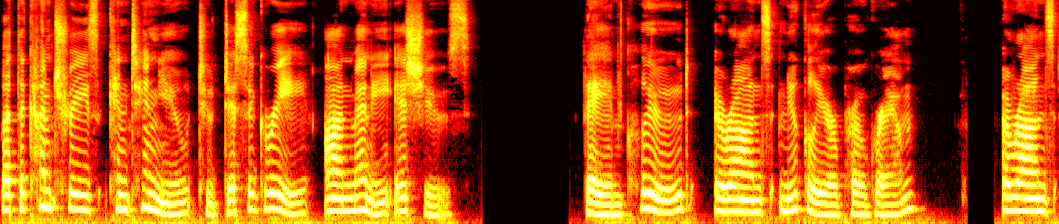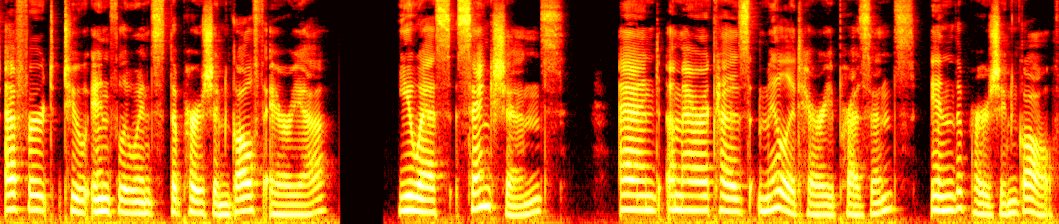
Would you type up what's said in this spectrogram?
but the countries continue to disagree on many issues. They include Iran's nuclear program, Iran's effort to influence the Persian Gulf area, U.S. sanctions, and America's military presence in the Persian Gulf.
